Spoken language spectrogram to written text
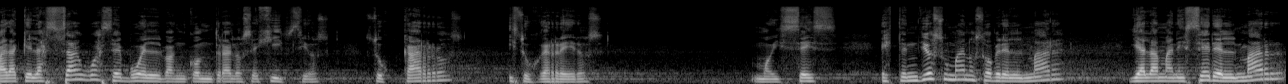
para que las aguas se vuelvan contra los egipcios, sus carros y sus guerreros. Moisés extendió su mano sobre el mar y al amanecer el mar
